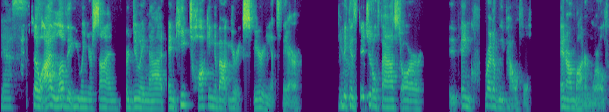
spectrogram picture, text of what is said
Yes. So I love that you and your son are doing that and keep talking about your experience there yeah. because digital fast are incredibly powerful in our modern world.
